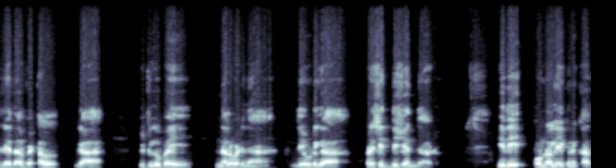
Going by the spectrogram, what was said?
లేదా విఠల్గా ఇటుకపై నిలబడిన దేవుడిగా ప్రసిద్ధి చెందాడు. ఇది పుండలీకుని కథ.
